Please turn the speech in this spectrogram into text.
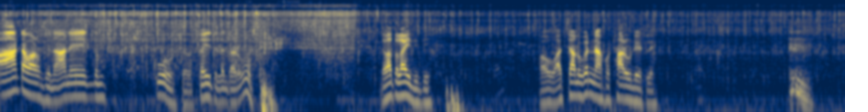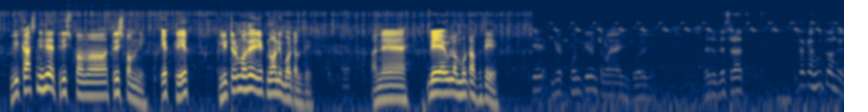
આ આટા વાળું છે ને આને એકદમ કોરું છે. કઈ રીતે લગાડવું? દવા તો લાવી દીધી. હવ આ ચાલુ કરી નાખો ઠારું ડે એટલે. વિકાસની છે ત્રીસ પમ ત્રીસ પમની એક એક લીટરમાં છે ને એક નોની બોટલ છે. અને બે એવલા મોટા છે. મેં ફોન કર્યો ને તો મેં તો દશરથ એ તો કે હું તો છે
